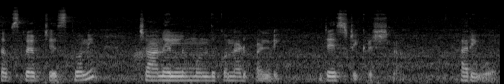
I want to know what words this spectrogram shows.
సబ్స్క్రైబ్ చేసుకొని ఛానల్ని ముందుకు నడపండి. జై శ్రీకృష్ణ. హరి ఓం.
